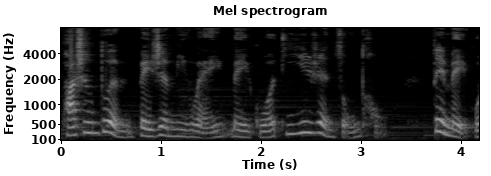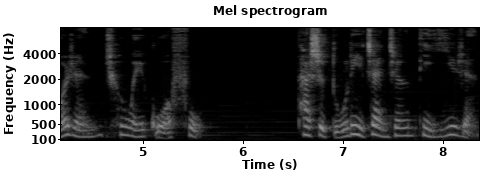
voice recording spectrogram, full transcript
华盛顿被任命为美国第一任总统，被美国人称为国父。他是独立战争第一人，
